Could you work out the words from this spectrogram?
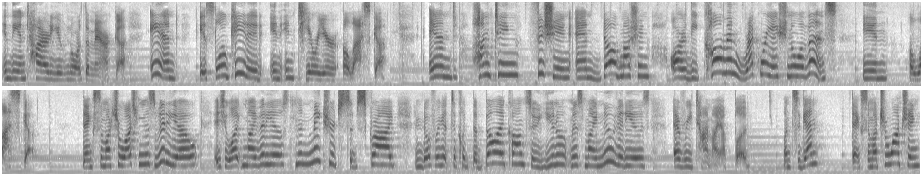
in the entirety of North America, and it's located in interior Alaska. And hunting, fishing, and dog mushing are the common recreational events in Alaska. Thanks so much for watching this video. If you like my videos, then make sure to subscribe and don't forget to click the bell icon so you don't miss my new videos every time I upload. Once again, thanks so much for watching.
